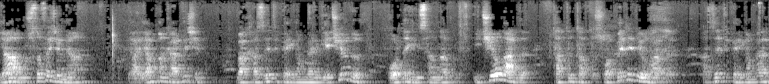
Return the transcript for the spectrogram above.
ya Mustafa'cığım ya ya yapma kardeşim. Bak Hazreti Peygamber geçiyordu. Orada insanlar içiyorlardı. Tatlı tatlı sohbet ediyorlardı. Hazreti Peygamber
